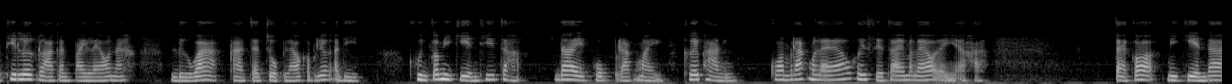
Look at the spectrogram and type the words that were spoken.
ดที่เลิกลากันไปแล้วนะ หรือว่าอาจจะจบแล้วกับเรื่องอดีต คุณก็มีเกณฑ์ที่จะได้พบรักใหม่ เคยผ่าน ความรักมาแล้วเคยเสียใจมาแล้วอะไรอย่างเงี้ยค่ะ แต่ก็มีเกณฑ์ได้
